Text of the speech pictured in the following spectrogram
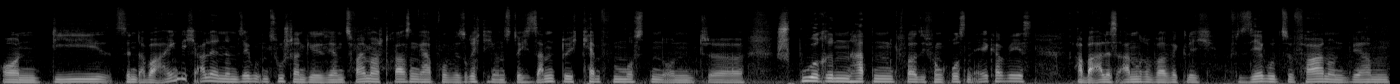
Und die sind aber eigentlich alle in einem sehr guten Zustand gewesen. Wir haben zweimal Straßen gehabt, wo wir so richtig uns durch Sand durchkämpfen mussten und äh, Spuren hatten, quasi von großen LKWs. Aber alles andere war wirklich sehr gut zu fahren. Und wir haben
